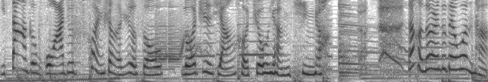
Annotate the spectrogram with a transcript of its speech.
一大个瓜就窜上了热搜，罗志祥和周扬青啊。那很多人都在问他，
